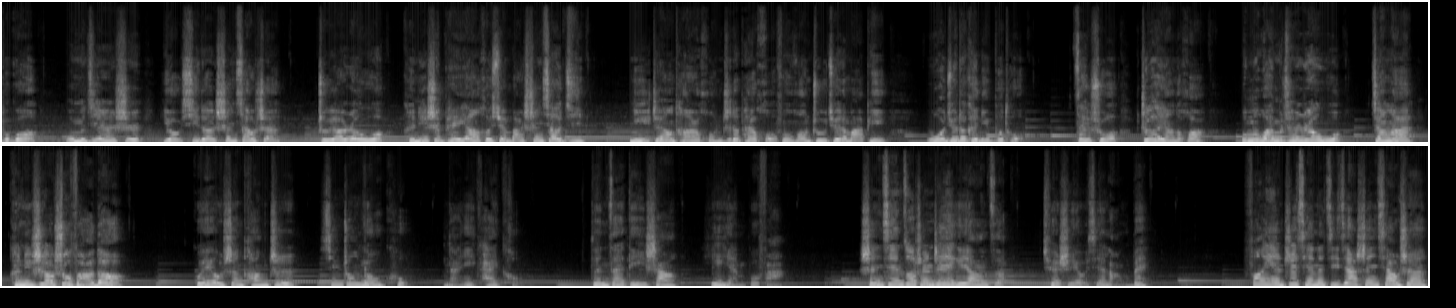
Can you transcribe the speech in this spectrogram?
不过，我们既然是有戏的生肖神，主要任务肯定是培养和选拔生肖鸡。你这样堂而皇之的拍火凤凰朱雀的马屁，我觉得肯定不妥。再说这样的话，我们完不成任务，将来。肯定是要受罚的。鬼有神康志心中有苦，难以开口，蹲在地上一言不发。神仙做成这个样子，确实有些狼狈。放眼之前的几家生肖神，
